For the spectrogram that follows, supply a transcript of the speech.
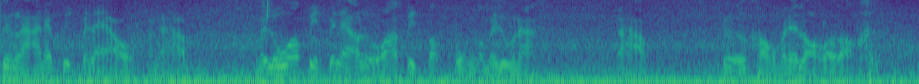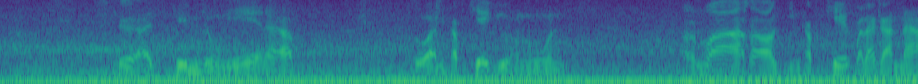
ซึ่งร้านเนี่ยปิดไปแล้วนะครับ ไม่รู้ว่าปิดไปแล้วหรือว่าปิดปรับปรุงก็ไม่รู้นะนะครับ คือเขาก็ไม่ได้หลอกเราหรอก คือไอศครีมอยู่ตรงนี้นะครับ ส่วนคัพเค้กอยู่ทางนู้นเอาเป็นว่าก็กินคัพเค้กไปแล้วกันนะ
